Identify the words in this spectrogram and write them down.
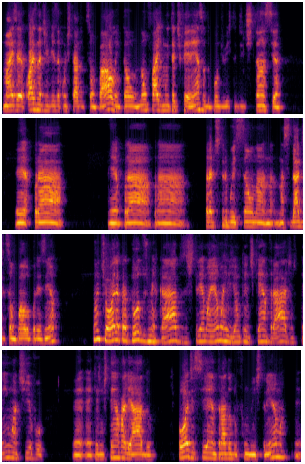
mas é quase na divisa com o estado de São Paulo, então não faz muita diferença do ponto de vista de distância é, para é, para distribuição na, na, na cidade de São Paulo, por exemplo. Então, a gente olha para todos os mercados. Extrema é uma região que a gente quer entrar. A gente tem um ativo é, é, que a gente tem avaliado que pode ser a entrada do fundo em extrema. É,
